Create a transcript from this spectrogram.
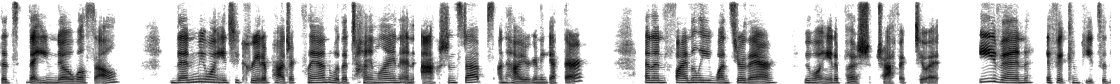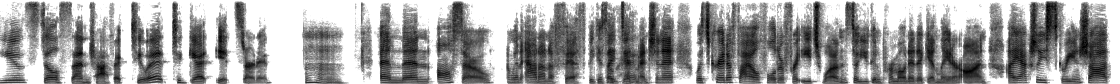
that's that you know will sell. Then we want you to create a project plan with a timeline and action steps on how you're going to get there. And then finally, once you're there, we want you to push traffic to it. Even if it competes with you, still send traffic to it to get it started. Mm-hmm. And then also, I'm going to add on a fifth because okay. I did mention it was create a file folder for each one so you can promote it again later on. I actually screenshot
